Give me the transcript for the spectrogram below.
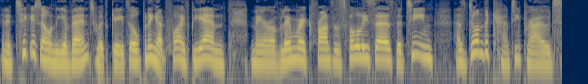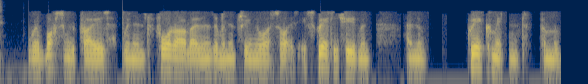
in a ticket only event with gates opening at 5pm. Mayor of Limerick Francis Foley says the team has done the county proud. We're bursting with pride, winning four All Irelands and winning three in a row, so it's, it's a great achievement and great commitment from a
